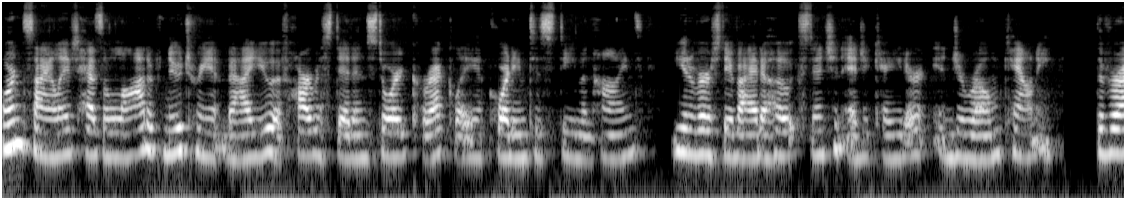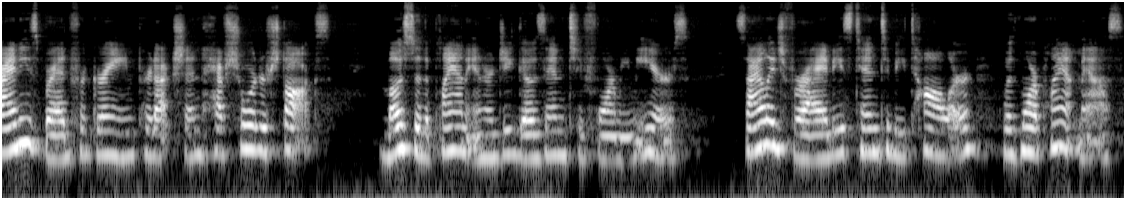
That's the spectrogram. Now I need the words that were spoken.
Corn silage has a lot of nutrient value if harvested and stored correctly, according to Stephen Hines, University of Idaho Extension educator in Jerome County. The varieties bred for grain production have shorter stalks. Most of the plant energy goes into forming ears. Silage varieties tend to be taller with more plant mass,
